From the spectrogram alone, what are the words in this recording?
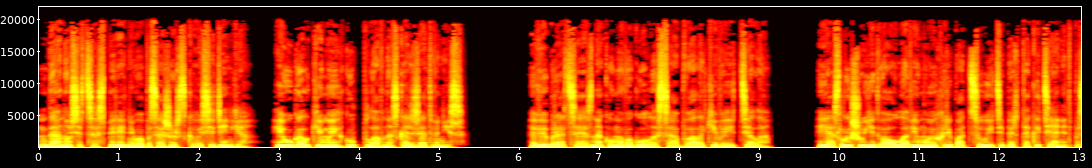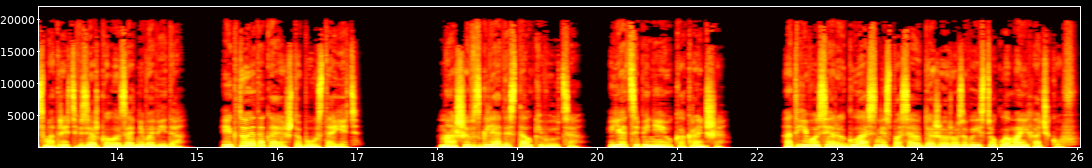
Доносится с переднего пассажирского сиденья, и уголки моих губ плавно скользят вниз. Вибрация знакомого голоса обволакивает тело, я слышу едва уловимую хрипотцу и теперь так и тянет посмотреть в зеркало заднего вида. И кто я такая, чтобы устоять? Наши взгляды сталкиваются. Я цепенею, как раньше. От его серых глаз не спасают даже розовые стекла моих очков.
